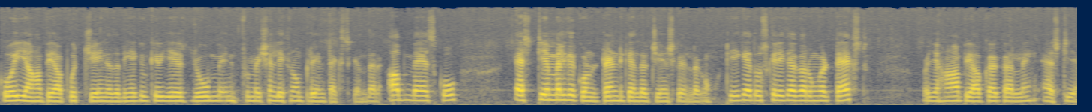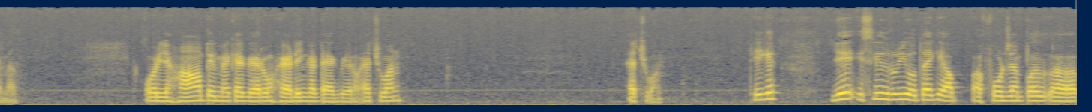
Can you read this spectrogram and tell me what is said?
कोई यहाँ पे आपको चेंज नज़र नहीं है क्योंकि ये जो मैं इन्फॉर्मेशन लिख रहा हूँ प्लेन टेक्स्ट के अंदर। अब मैं इसको एस के कंटेंट के अंदर चेंज करने लगा। ठीक है तो उसके लिए क्या करूँगा? टेक्स्ट और यहाँ पे आप क्या कर लें? एस और यहाँ पे मैं क्या कह रहा हूँ? हेडिंग का टैग दे रहा हूँ। एच वन एच वन ठीक है? ये इसलिए ज़रूरी होता है कि आप फॉर एग्ज़ाम्पल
